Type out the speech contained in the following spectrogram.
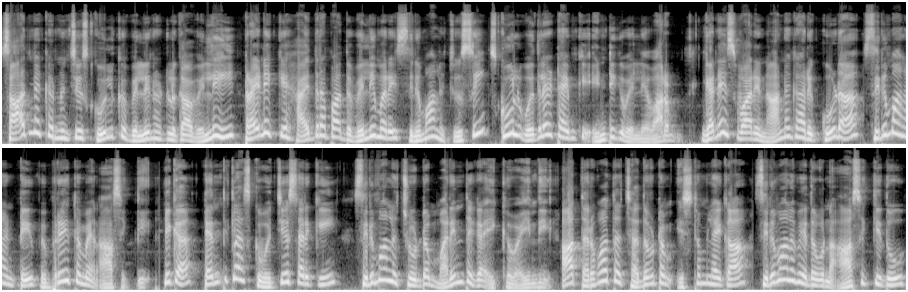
సాద్నగర్ నుంచి స్కూల్కు వెళ్ళినట్లుగా వెళ్ళి ట్రైన్ ఎక్కి హైదరాబాద్ వెళ్ళి మరీ సినిమాలు చూసి స్కూల్ వదిలే టైంకి ఇంటికి వెళ్ళేవారు గణేష్ వారి నాన్నగారు కూడా సినిమాలంటే విపరీతమైన ఆసక్తి. ఇక టెన్త్ క్లాస్కు వచ్చేసరికి సినిమాలు చూడడం మరింతగా ఎక్కువైంది. ఆ తర్వాత చదవటం ఇష్టం లేక సినిమాల మీద ఉన్న ఆసక్తితో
